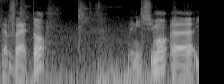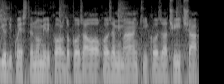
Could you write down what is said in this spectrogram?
Perfetto. Benissimo, eh, io di queste non mi ricordo cosa ho, cosa mi manchi, cosa ciccia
